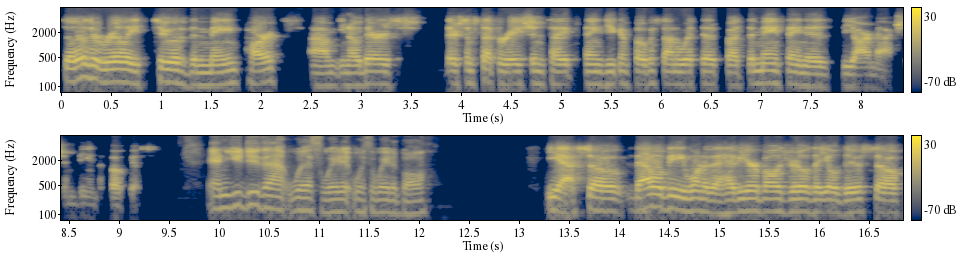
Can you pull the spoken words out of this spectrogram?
So those are really two of the main parts. Um, you know, there's there's some separation type things you can focus on with it, but the main thing is the arm action being the focus. And you do that with weighted with a weighted ball. Yeah, so that will be one of the heavier ball drills that you'll do. So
